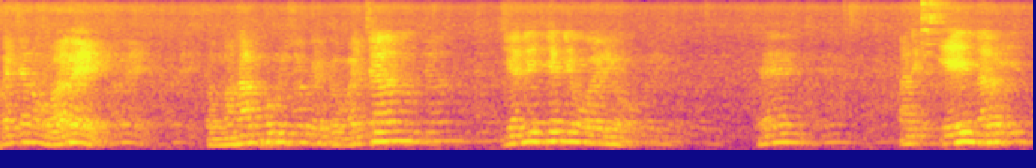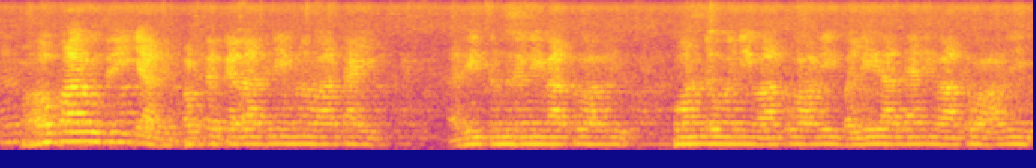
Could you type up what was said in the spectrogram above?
વચન વરે તો મહાપુરુષો કે વચન જેને જેને વર્યો અને એ નર ભવપાર ઉતરી ગયા છે. ફક્ત પહેલાદની એમનો વાત આવી. હરિચંદ્રની વાતો આવી, પાંડવોની વાતો આવી, બલિરાજાની વાતો આવી,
